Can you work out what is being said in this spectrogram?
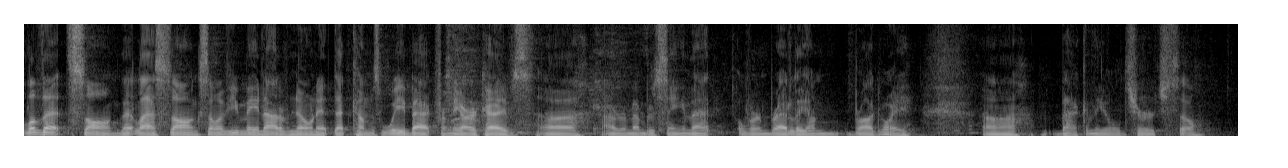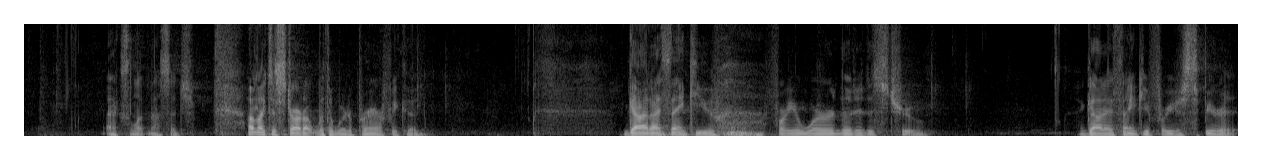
Love that song, that last song. Some of you may not have known it. That comes way back from the archives. Uh, I remember singing that over in Bradley on Broadway uh, back in the old church. So, excellent message. I'd like to start out with a word of prayer if we could. God, I thank you for your word that it is true. God, I thank you for your spirit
